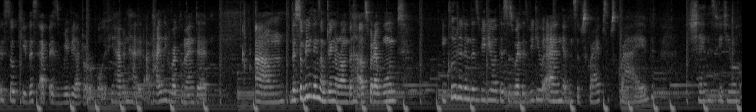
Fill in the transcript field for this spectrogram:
It's so cute. This app is really adorable. If you haven't had it i'd highly recommend it. Um, there's so many things i'm doing around the house but i won't include it in this video. This is where this video ends. If you haven't subscribed subscribe. Share this video.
